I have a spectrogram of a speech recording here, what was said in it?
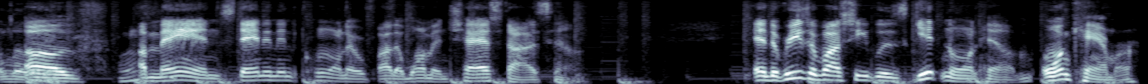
A little. of a man standing in the corner while the woman chastised him. And the reason why she was getting on him on camera,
